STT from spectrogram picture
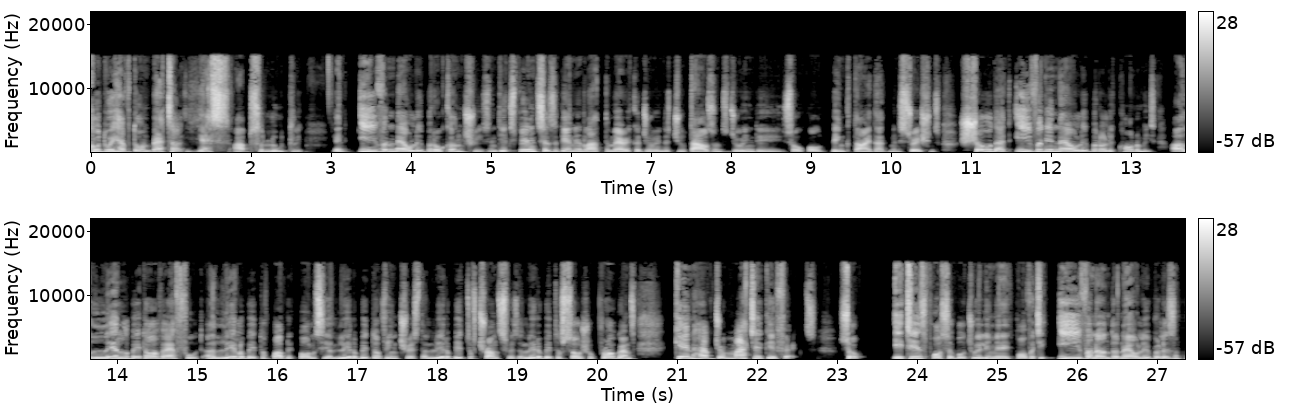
Could we have done better? Yes, absolutely. And even neoliberal countries, and the experiences again in Latin America during the 2000s, during the so called pink tide administrations, show that even in neoliberal economies, a little bit of effort, a little bit of public policy, a little bit of interest, a little bit of transfers, a little bit of social programs can have dramatic effects. So, it is possible to eliminate poverty even under neoliberalism,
